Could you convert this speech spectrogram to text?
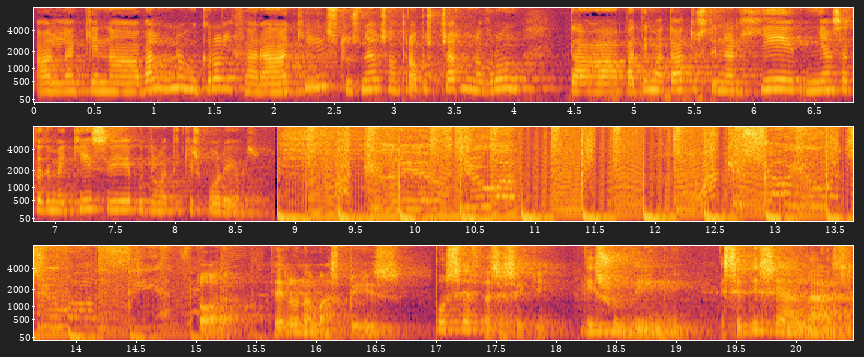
αλλά και να βάλουν ένα μικρό λιθαράκι στους νέους ανθρώπους που ψάχνουν να βρουν τα πατήματά τους στην αρχή μιας ακαδημαϊκής ή επαγγελματικής πορείας. Τώρα, θέλω να μας πεις πώς έφτασες εκεί, τι σου δίνει, σε τι σε αλλάζει,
